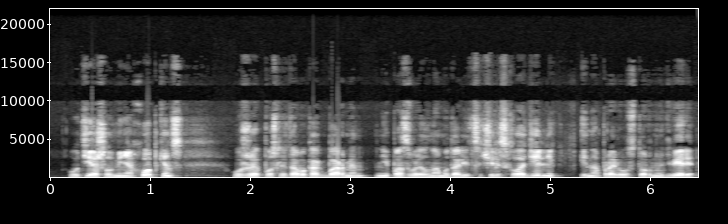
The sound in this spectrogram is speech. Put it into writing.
— утешил меня Хопкинс, уже после того, как бармен не позволил нам удалиться через холодильник и направил в сторону двери.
